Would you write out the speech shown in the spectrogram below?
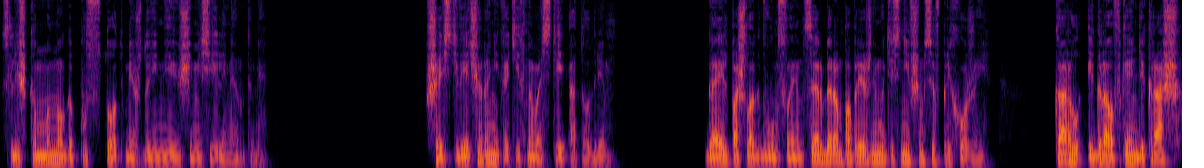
Слишком много пустот между имеющимися элементами. В шесть вечера никаких новостей от Одри. Гаэль пошла к двум своим церберам, по-прежнему теснившимся в прихожей. Карл играл в Кэнди Краш,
